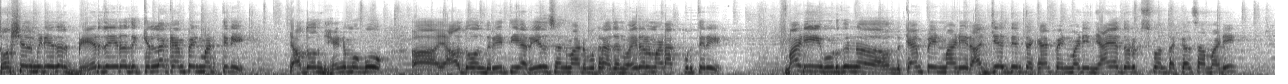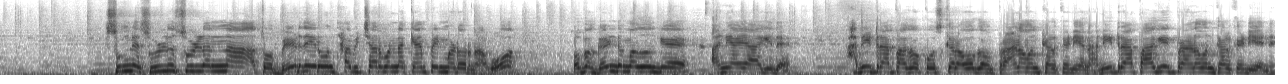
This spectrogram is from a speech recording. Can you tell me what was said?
ಸೋಷಿಯಲ್ ಮೀಡಿಯಾದಲ್ಲಿ ಬೇಡದೇ ಇರೋದಕ್ಕೆಲ್ಲ ಕ್ಯಾಂಪೇನ್ ಮಾಡ್ತೀರಿ. ಯಾವುದೋ ಒಂದು ಹೆಣ್ಮಗು ಮಗು ಯಾವುದೋ ಒಂದು ರೀತಿಯ ರೀಲ್ಸ್ ಅನ್ನು ಮಾಡಿಬಿಟ್ರೆ ಅದನ್ನು ವೈರಲ್ ಮಾಡಾಕ್ಬಿಡ್ತೀರಿ. ಮಾಡಿ ಈ ಹುಡುಗನ ಒಂದು ಕ್ಯಾಂಪೇನ್ ಮಾಡಿ, ರಾಜ್ಯಾದ್ಯಂತ ಕ್ಯಾಂಪೇನ್ ಮಾಡಿ, ನ್ಯಾಯ ದೊರಕಿಸುವಂತ ಕೆಲಸ ಮಾಡಿ. ಸುಮ್ಮನೆ ಸುಳ್ಳು ಸುಳ್ಳನ್ನ ಅಥವಾ ಬೇಡದೇ ಇರುವಂತಹ ವಿಚಾರವನ್ನ ಕ್ಯಾಂಪೇನ್ ಮಾಡೋರು ನಾವು. ಒಬ್ಬ ಗಂಡು ಮಗನಿಗೆ ಅನ್ಯಾಯ ಆಗಿದೆ. ಹನಿ ಟ್ರ್ಯಾಪ್ ಆಗೋಕ್ಕೋಸ್ಕರ ಅವಾಗ ಅವ್ನು ಪ್ರಾಣವನ್ನು ಕಳ್ಕೊಂಡಿಯಾನೆ? ಹನಿ ಟ್ರ್ಯಾಪ್ ಆಗಿ ಪ್ರಾಣವನ್ನು ಕಳ್ಕೊಂಡಿಯಾನೆ?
